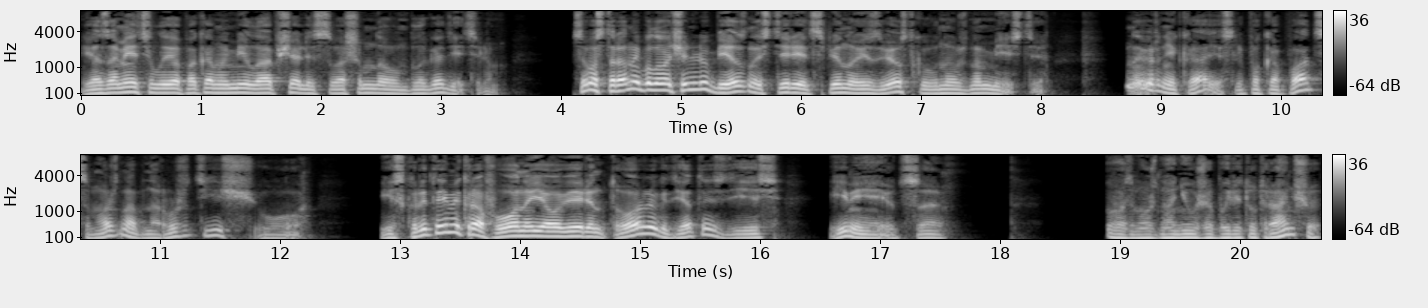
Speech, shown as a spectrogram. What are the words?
Я заметил ее, пока мы мило общались с вашим новым благодетелем. С его стороны было очень любезно стереть спиной звездку в нужном месте». Наверняка, если покопаться, можно обнаружить еще. И скрытые микрофоны, я уверен, тоже где-то здесь имеются. «Возможно, они уже были тут раньше»,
